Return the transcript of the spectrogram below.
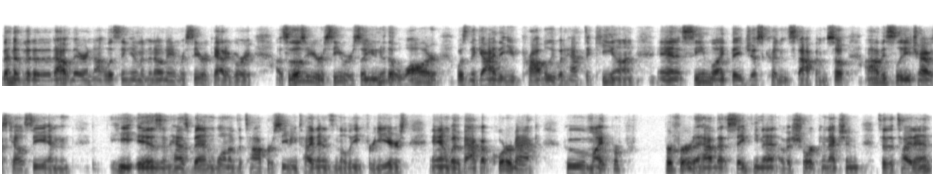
benefit of the doubt there and not listing him in the no-name receiver category. Uh, so those are your receivers. So you knew that Waller was the guy that you probably would have to key on, and it seemed like they just couldn't stop him. So obviously Travis Kelce and he is and has been one of the top receiving tight ends in the league for years, and with a backup quarterback who might prefer to have that safety net of a short connection to the tight end,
